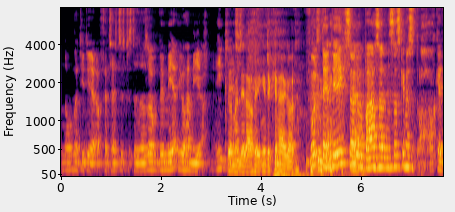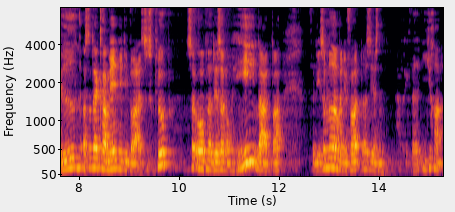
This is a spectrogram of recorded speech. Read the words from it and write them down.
nogle af de der fantastiske steder, så vil mere jo have mere. Helt Så er man lidt afhængig, det kender jeg godt. Fuldstændig, ikke? Så er det jo bare sådan, så skal man så, åh, kan vide. Og så jeg kom ind i de berejstes klub, så åbner det så nogle helt andre. Fordi så møder man jo folk, der siger sådan, har du ikke været i Iran?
